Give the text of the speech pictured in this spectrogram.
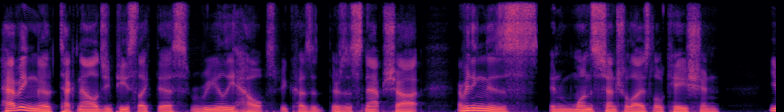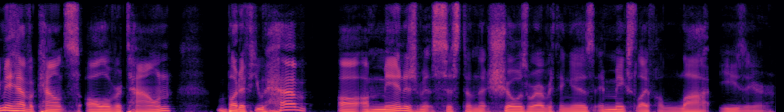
having a technology piece like this really helps because it, there's a snapshot. Everything is in one centralized location. You may have accounts all over town but if you have a, a management system that shows where everything is it makes life a lot easier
